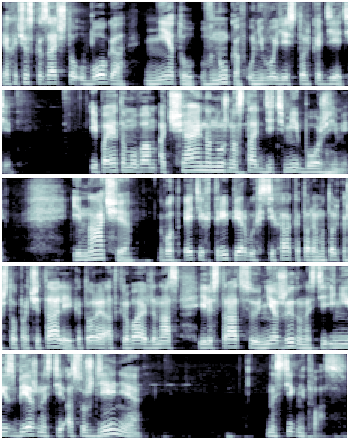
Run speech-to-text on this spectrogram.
Я хочу сказать, что у Бога нету внуков, у Него есть только дети. И поэтому вам отчаянно нужно стать детьми Божьими. Иначе вот этих три первых стиха, которые мы только что прочитали, и которые открывают для нас иллюстрацию неожиданности и неизбежности осуждения, настигнет вас.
